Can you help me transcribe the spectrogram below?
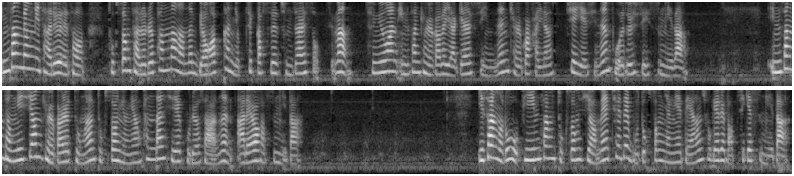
임상병리 자료에서 독성 자료를 판단하는 명확한 역치값을 존재할 수 없지만 중요한 임상 결과를 야기할 수 있는 결과 관련 수치의 예시는 보여줄 수 있습니다. 임상병리 시험 결과를 통한 독성 영향 판단 시의 고려사항은 아래와 같습니다. 이상으로 비임상 독성 시험의 최대 무독성량에 대한 소개를 마치겠습니다.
